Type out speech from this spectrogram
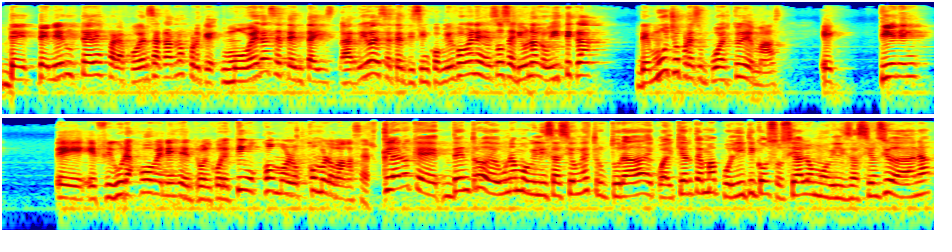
de tener ustedes para poder sacarlos? Porque mover a 70 y- arriba de 75 mil jóvenes, eso sería una logística de mucho presupuesto y demás. Eh, tienen eh, eh, figuras jóvenes dentro del colectivo, ¿cómo lo, ¿cómo lo van a hacer? Claro que dentro de una movilización estructurada de cualquier tema político, social o movilización ciudadana,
